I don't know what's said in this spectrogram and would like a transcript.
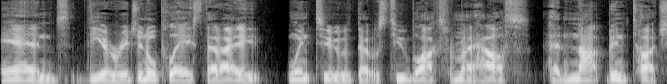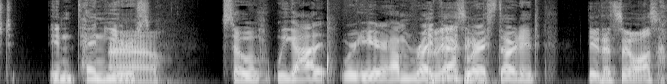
And the original place that I went to, that was two blocks from my house, had not been touched in 10 years. Wow. So we got it. We're here. I'm right Amazing. back where I started. Dude, that's so awesome.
